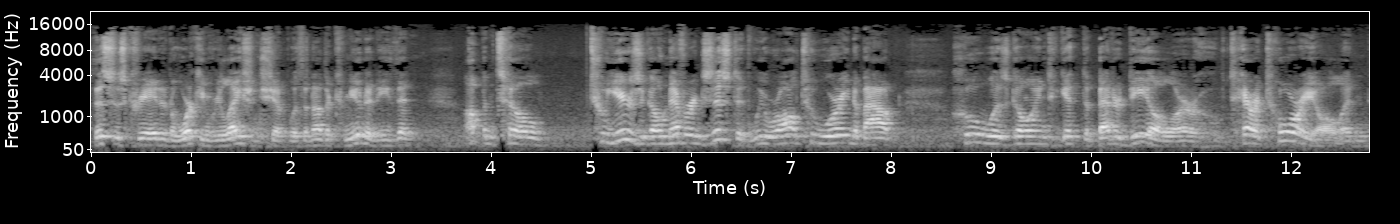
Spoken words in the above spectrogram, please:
This has created a working relationship with another community that, up until two years ago, never existed. We were all too worried about who was going to get the better deal or territorial, and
